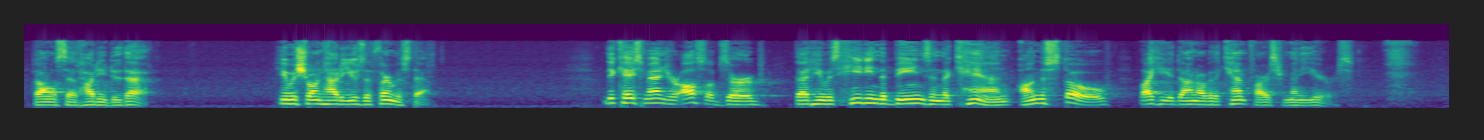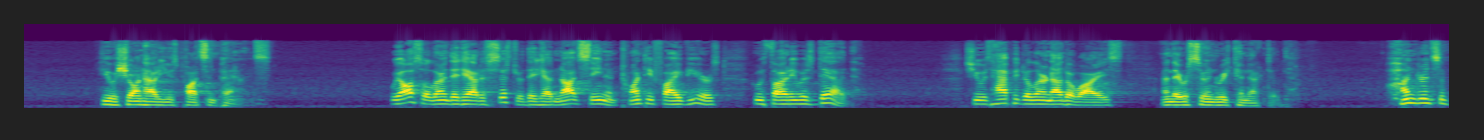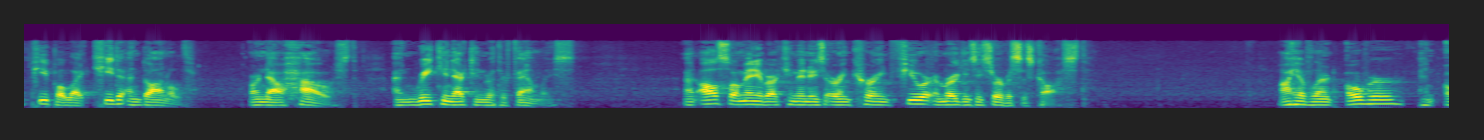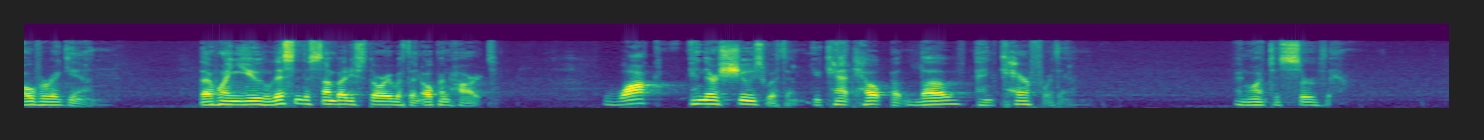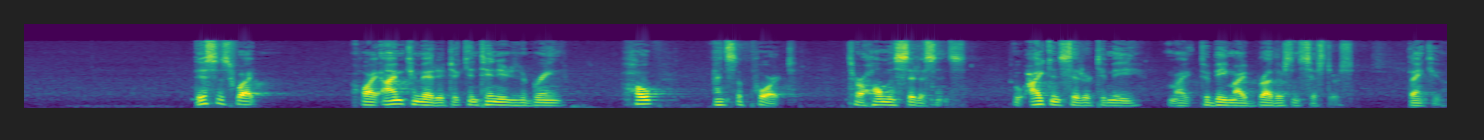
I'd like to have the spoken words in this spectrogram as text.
Donald said, How do you do that? He was shown how to use a thermostat. The case manager also observed that he was heating the beans in the can on the stove like he had done over the campfires for many years. He was shown how to use pots and pans. We also learned that he had a sister that he had not seen in 25 years who thought he was dead. She was happy to learn otherwise, and they were soon reconnected. Hundreds of people like Keita and Donald are now housed and reconnecting with their families. And also, many of our communities are incurring fewer emergency services costs. I have learned over and over again that when you listen to somebody's story with an open heart, walk in their shoes with them, you can't help but love and care for them and want to serve them. This is what why I'm committed to continuing to bring hope and support to our homeless citizens, who I consider to me my, to be my brothers and sisters. Thank you.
